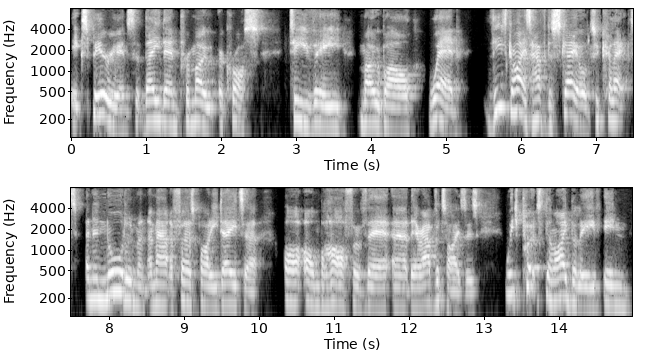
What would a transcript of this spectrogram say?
experience that they then promote across TV, mobile, web, these guys have the scale to collect an inordinate amount of first party data on, behalf of their uh, their advertisers, which puts them, I believe, in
